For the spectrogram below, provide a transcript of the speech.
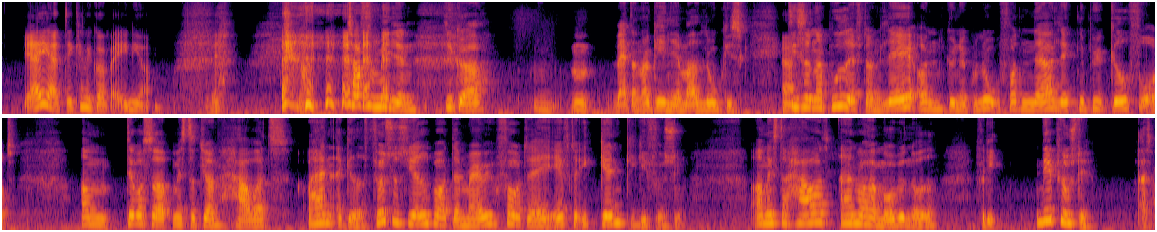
ja, ja, det kan vi godt være enige om. Ja. Top-familien, de gør, mm, hvad der nok egentlig er meget logisk. Ja. De sender bud efter en læge og en gynækolog fra den nærliggende by Guildford. Om, det var så Mr. John Howard, og han agerede fødselshjælper, da Mary få dage efter igen gik i fødsel. Og Mr. Howard, han må have mobbet noget, fordi lige pludselig, altså,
